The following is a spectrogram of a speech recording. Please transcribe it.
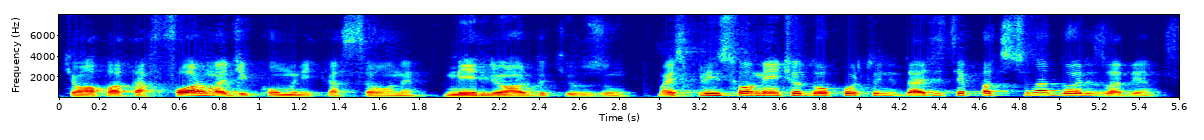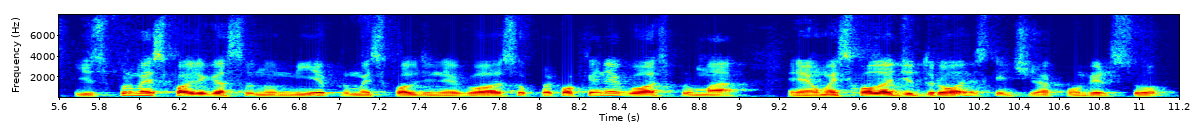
que é uma plataforma de comunicação né, melhor do que o Zoom. Mas principalmente eu dou oportunidade de ter patrocinadores lá dentro. Isso para uma escola de gastronomia, para uma escola de negócio ou para qualquer negócio, para uma, é, uma escola de drones que a gente já conversou.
